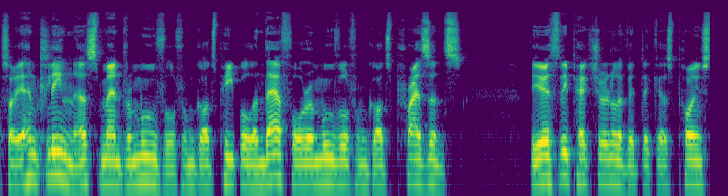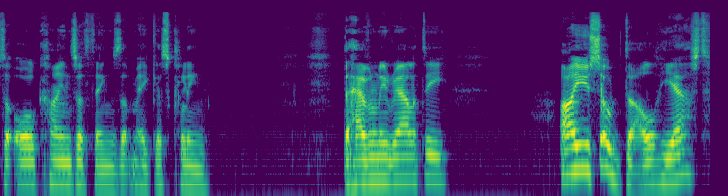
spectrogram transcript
sorry, uncleanness meant removal from God's people and therefore removal from God's presence. The earthly picture in Leviticus points to all kinds of things that make us clean. The heavenly reality. Are you so dull? he asked.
